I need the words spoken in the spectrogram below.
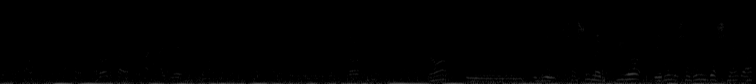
ja està el prota està caient no, no sé des d'on ¿no? y, y diu, se ha sumergido y en unos segundos se halla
